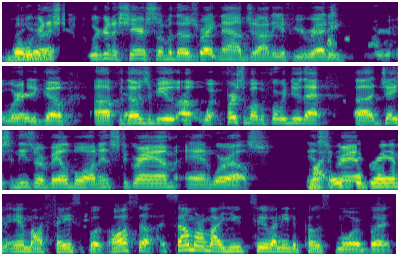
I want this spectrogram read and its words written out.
But Well, we're yeah. gonna sh- we're gonna share some of those right now, Johnny. If you're ready, we're, we're ready to go. Uh, for those of you, uh, wh- first of all, before we do that, uh, Jason, these are available on Instagram and where else? my Instagram and my Facebook. Also, some are on my YouTube. I need to post more, but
